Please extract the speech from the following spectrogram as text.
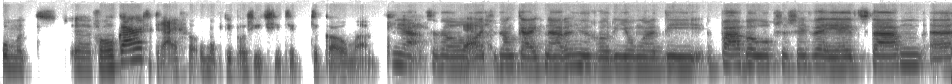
om het uh, voor elkaar te krijgen om op die positie te, te komen. Ja, terwijl als je dan kijkt naar een Hugo de Jonge die Pabo op zijn cv heeft staan, uh,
